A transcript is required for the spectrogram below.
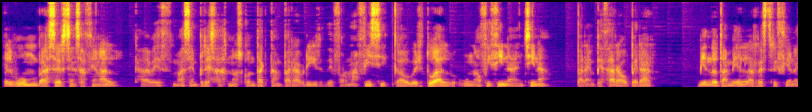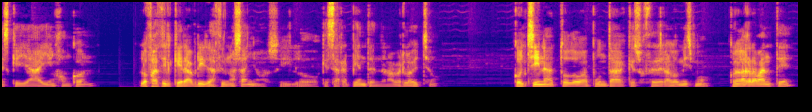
El boom va a ser sensacional, cada vez más empresas nos contactan para abrir de forma física o virtual una oficina en China para empezar a operar, viendo también las restricciones que ya hay en Hong Kong, lo fácil que era abrir hace unos años y lo que se arrepienten de no haberlo hecho. Con China todo apunta a que sucederá lo mismo, con el agravante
